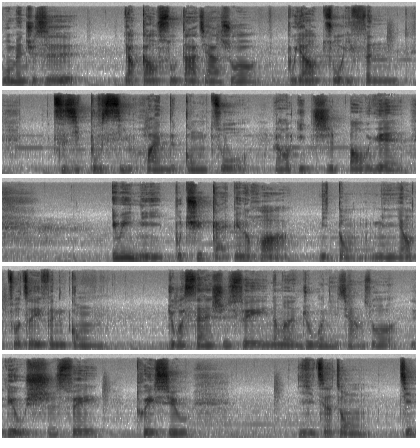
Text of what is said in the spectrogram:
我们就是要告诉大家说，不要做一份自己不喜欢的工作，然后一直抱怨，因为你不去改变的话，你懂你要做这一份工。如果三十岁，那么如果你想说六十岁退休，以这种简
